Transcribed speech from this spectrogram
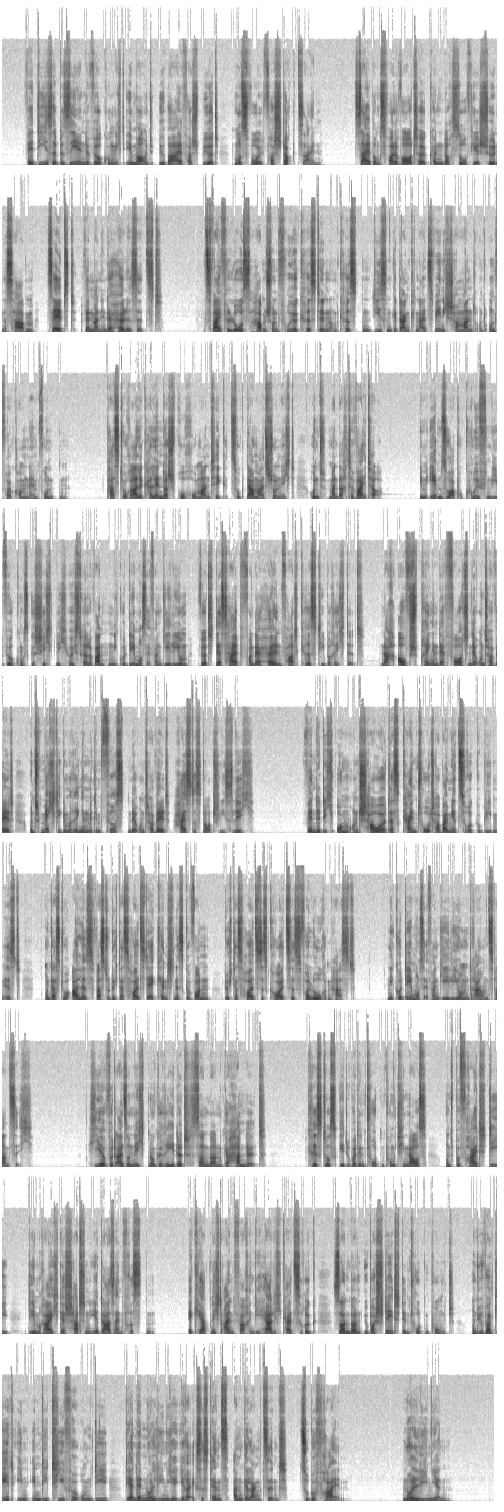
Wer diese beseelende Wirkung nicht immer und überall verspürt, muss wohl verstockt sein. Salbungsvolle Worte können doch so viel Schönes haben, selbst wenn man in der Hölle sitzt. Zweifellos haben schon frühe Christinnen und Christen diesen Gedanken als wenig charmant und unvollkommen empfunden. Pastorale Kalenderspruchromantik zog damals schon nicht, und man dachte weiter. Im ebenso apokryphen wie wirkungsgeschichtlich höchst relevanten Nikodemus-Evangelium wird deshalb von der Höllenfahrt Christi berichtet. Nach Aufsprengen der Pforten der Unterwelt und mächtigem Ringen mit dem Fürsten der Unterwelt heißt es dort schließlich Wende dich um und schaue, dass kein Toter bei mir zurückgeblieben ist, und dass du alles, was du durch das Holz der Erkenntnis gewonnen, durch das Holz des Kreuzes verloren hast. Nikodemus Evangelium 23 Hier wird also nicht nur geredet, sondern gehandelt. Christus geht über den Totenpunkt hinaus und befreit die, die im Reich der Schatten ihr Dasein fristen. Er kehrt nicht einfach in die Herrlichkeit zurück, sondern übersteht den Totenpunkt und übergeht ihn in die Tiefe, um die, die an der Nulllinie ihrer Existenz angelangt sind, zu befreien. Nulllinien.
